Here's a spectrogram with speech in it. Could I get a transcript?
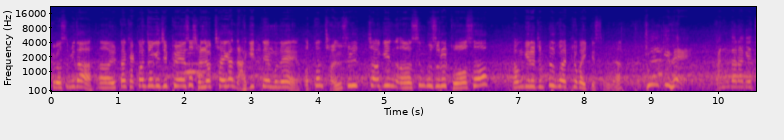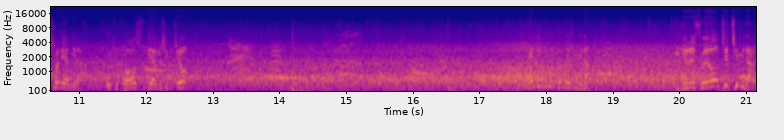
그렇습니다. 어, 일단 객관적인 지표에서 전력 차이가 나기 때문에 어떤 전술적인 어, 승부수를 두어서 경기를 좀 끌고 갈 필요가 있겠습니다. 조기회 간단하게 처리합니다. 골키퍼 수비하기 쉽죠. 헤딩으로 건네줍니다. 이겨냈어요. 제칩니다.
